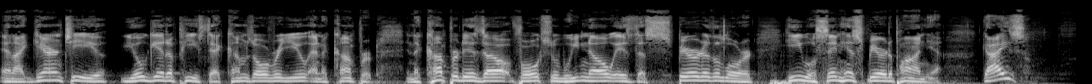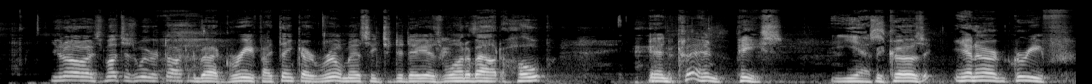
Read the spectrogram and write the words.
And I guarantee you, you'll get a peace that comes over you and a comfort. And the comfort is, uh, folks, we know is the Spirit of the Lord. He will send His Spirit upon you. Guys, You know, as much as we were talking about grief, I think our real message today is one about hope and and peace. yes. Because in our grief,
